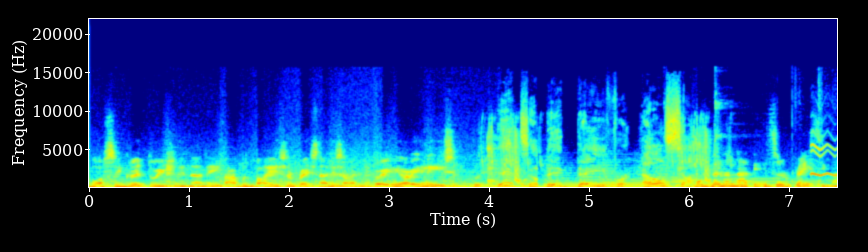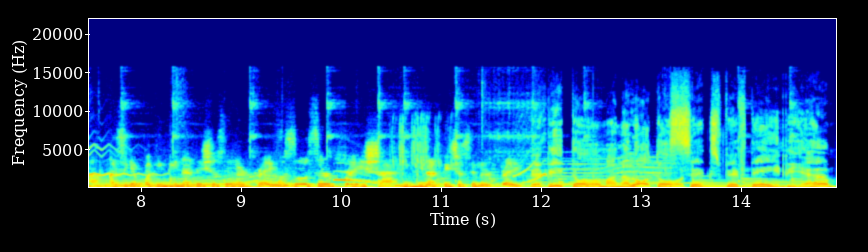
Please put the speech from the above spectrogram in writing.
Ano Bukas yung graduation ni nanay. Abot pa kayo surprise natin sa kanya. Kaya nga rin iniisip ko eh. It's a big day for Elsa. Huwag na lang natin i-surprise si ma'am. Kasi kapag hindi natin siya sinurprise, so surprise siya, hindi natin siya sinurprise. Pepito Manaloto, 6.15 p.m.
